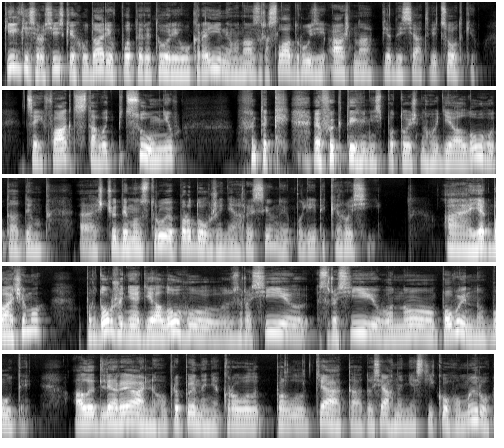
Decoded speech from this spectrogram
кількість російських ударів по території України вона зросла, друзі, аж на 50%. Цей факт ставить під сумнів так, ефективність поточного діалогу, та дем, е, що демонструє продовження агресивної політики Росії. А як бачимо, продовження діалогу з Росією, з Росією воно повинно бути. Але для реального припинення кровопролиття та досягнення стійкого миру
